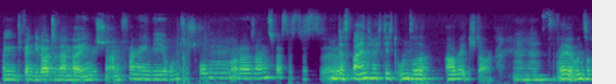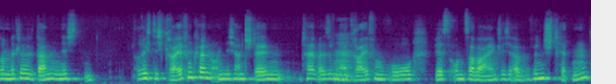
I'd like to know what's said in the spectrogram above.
Und wenn die Leute dann da irgendwie schon anfangen, irgendwie rumzuschrubben oder sonst was, ist das. Äh, Das beeinträchtigt unsere Arbeit stark, weil unsere Mittel dann nicht richtig greifen können und nicht an Stellen teilweise mehr greifen, wo wir es uns aber eigentlich erwünscht hätten.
